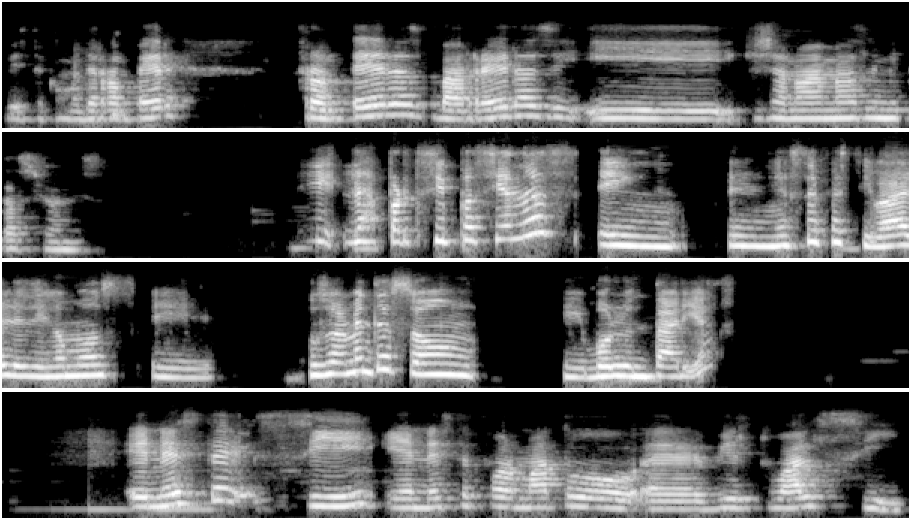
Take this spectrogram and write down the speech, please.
¿viste? Como de romper fronteras, barreras y, y que ya no hay más limitaciones. Y las participaciones en, en este festival, digamos, eh, usualmente son eh, voluntarias. En este sí, y en este formato eh, virtual sí.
